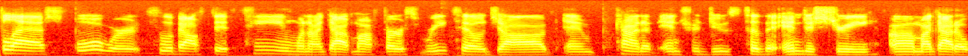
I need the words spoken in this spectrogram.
flash forward to about 15 when I got my first retail job and kind of introduced to the industry. Um, I got a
